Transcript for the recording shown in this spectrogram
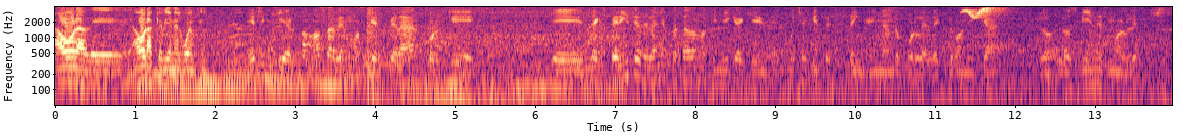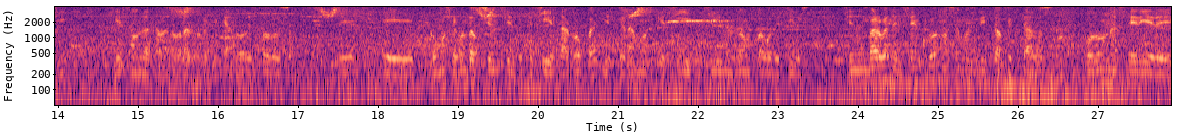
ahora de ahora que viene el Buen Fin? Es incierto, no sabemos qué esperar porque eh, la experiencia del año pasado nos indica que eh, mucha gente se está inclinando por la electrónica, lo- los bienes muebles, que son la lavadora, los refrigeradores, todo eso. Eh, como segunda opción siento que sí es la ropa y esperamos que sí, sí nos vemos favorecidos. Sin embargo, en el centro nos hemos visto afectados por una serie de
